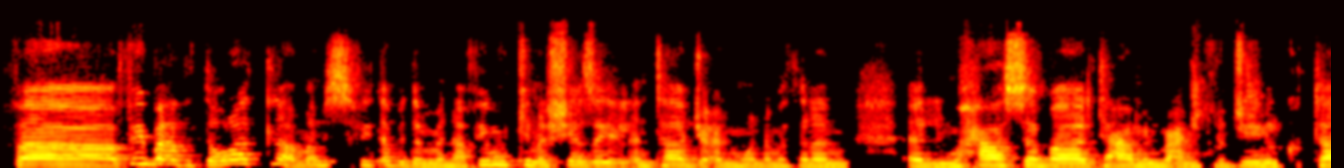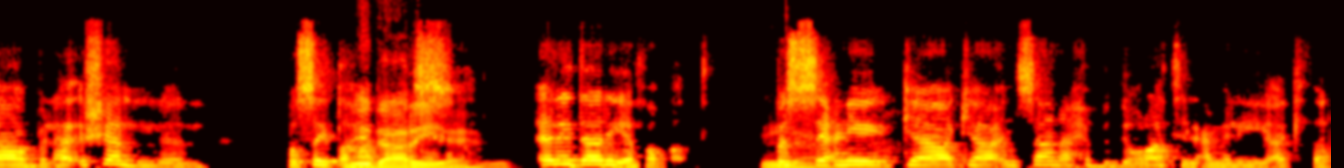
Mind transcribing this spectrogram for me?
ففي بعض الدورات لا ما نستفيد ابدا منها. في ممكن أشياء زي الإنتاج يعلمونا مثلا المحاسبة التعامل مع المخرجين الكتاب الأشياء بسيطة الإدارية الإدارية فقط. بس نعم. يعني ك... كإنسان أحب الدورات العملية أكثر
